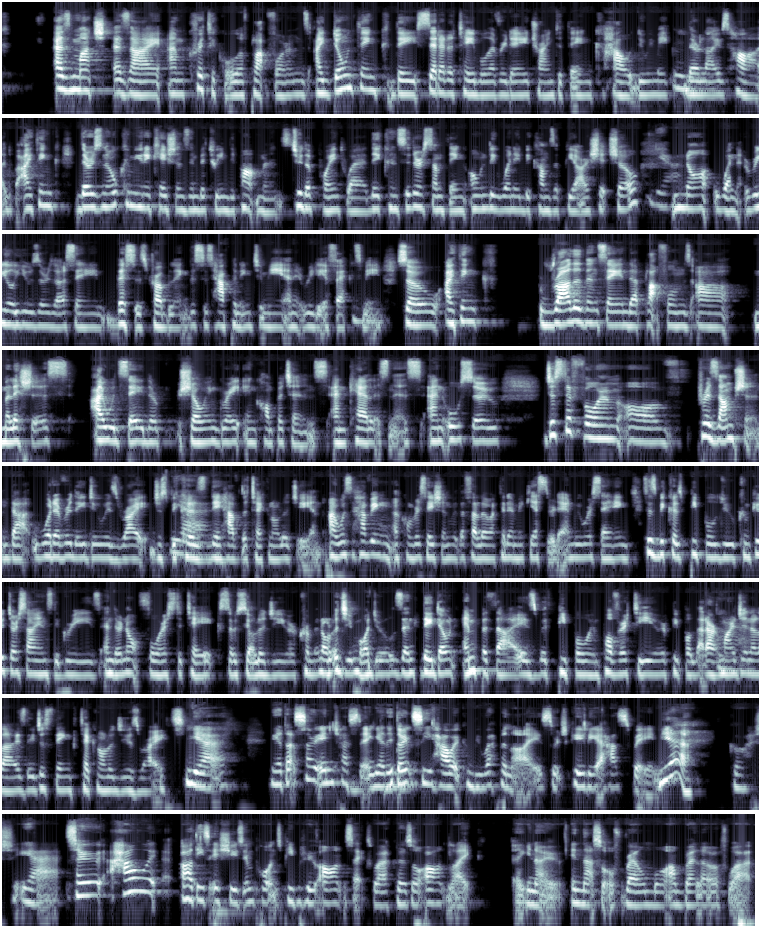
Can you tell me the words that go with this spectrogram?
as much as I am critical of platforms, I don't think they sit at a table every day trying to think, how do we make mm-hmm. their lives hard? But I think there's no communications in between departments to the point where they consider something only when it becomes a PR shit show, yeah. not when real users are saying, this is troubling, this is happening to me, and it really affects mm-hmm. me. So I think rather than saying that platforms are malicious I would say they're showing great incompetence and carelessness, and also just a form of presumption that whatever they do is right just because yeah. they have the technology. And I was having a conversation with a fellow academic yesterday, and we were saying this is because people do computer science degrees and they're not forced to take sociology or criminology modules, and they don't empathize with people in poverty or people that are yeah. marginalized. They just think technology is right. Yeah. Yeah, that's so interesting. Yeah, they mm-hmm. don't see how it can be weaponized, which clearly it has been. Yeah. Gosh, yeah. So, how are these issues important to people who aren't sex workers or aren't like, uh, you know, in that sort of realm or umbrella of work?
